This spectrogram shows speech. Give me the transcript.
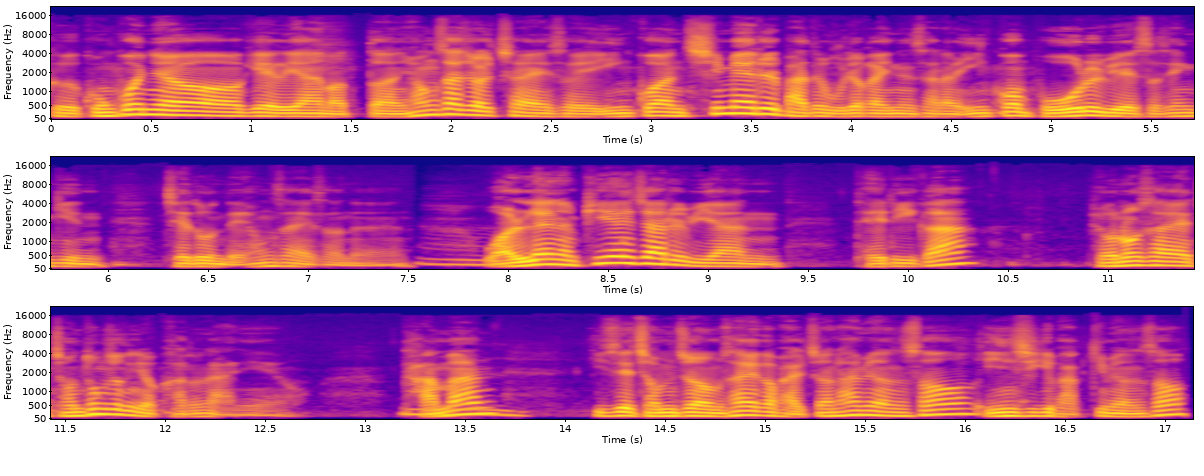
그 공권력에 의한 어떤 형사 절차에서의 인권 침해를 받을 우려가 있는 사람의 인권 보호를 위해서 생긴 제도인데 형사에서는 음. 원래는 피해자를 위한 대리가 변호사의 전통적인 역할은 아니에요. 다만 음. 이제 점점 사회가 발전하면서 인식이 바뀌면서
